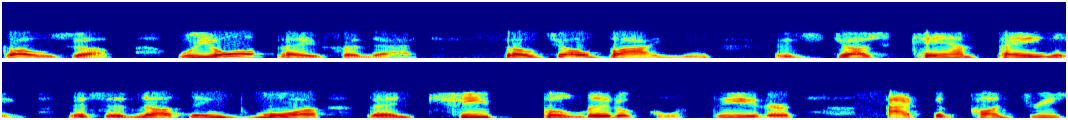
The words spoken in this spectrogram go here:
goes up. We all pay for that. So Joe Biden is just campaigning. This is nothing more than cheap political theater at the country's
